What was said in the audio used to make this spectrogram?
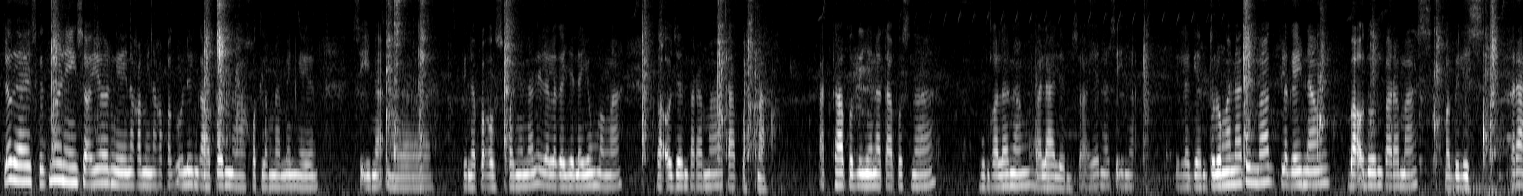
Hello guys, good morning. So ayun, ngayon na kami nakapag-uling kahapon. Nakakot lang namin ngayon si Ina na pinapausok niya na nilalagay niya na yung mga bao dyan para matapos na. At kahapon din niya natapos na bungkalan ng balalim. So ayan na si Ina. Ilagyan, tulungan natin maglagay ng bao doon para mas mabilis. Tara.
